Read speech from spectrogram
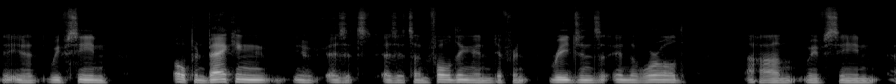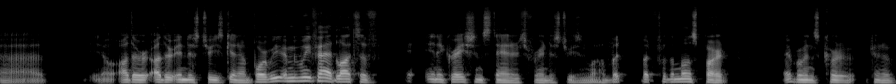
you know we've seen open banking, you know, as it's as it's unfolding in different regions in the world. Um, we've seen uh, you know other other industries get on board. We, I mean, we've had lots of integration standards for industries as well, but but for the most part, everyone's kind of kind of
